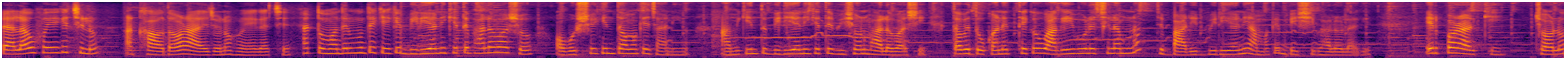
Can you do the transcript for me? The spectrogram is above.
বেলাও হয়ে গেছিল আর খাওয়া দাওয়ার আয়োজনও হয়ে গেছে। আর তোমাদের মধ্যে কে কে বিরিয়ানি খেতে ভালোবাসো অবশ্যই কিন্তু আমাকে জানিও। আমি কিন্তু বিরিয়ানি খেতে ভীষণ ভালোবাসি। তবে দোকানের থেকেও আগেই বলেছিলাম না যে বাড়ির বিরিয়ানি আমাকে বেশি ভালো লাগে। এরপর আর কি, চলো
